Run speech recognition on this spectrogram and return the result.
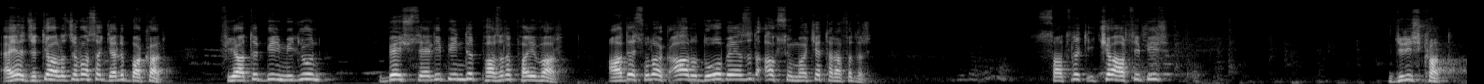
Eğer ciddi alıcı varsa gelip bakar. Fiyatı 1 milyon 550 bindir. Pazarlık payı var. Adres olarak Ağrı Doğu Beyazıt Aksu Market tarafıdır. Satılık 2 artı 1 giriş kat.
